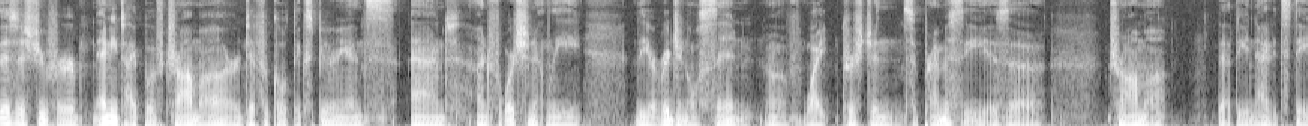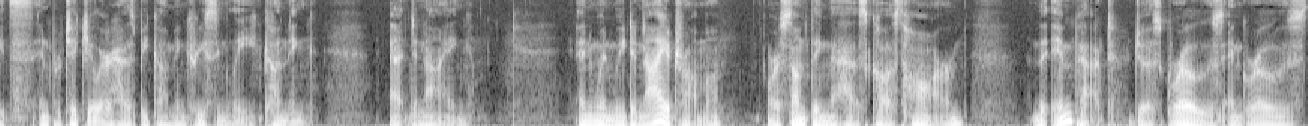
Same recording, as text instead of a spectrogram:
This is true for any type of trauma or difficult experience, and unfortunately, the original sin of white Christian supremacy is a trauma that the United States, in particular, has become increasingly cunning at denying. And when we deny a trauma or something that has caused harm, the impact just grows and grows,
